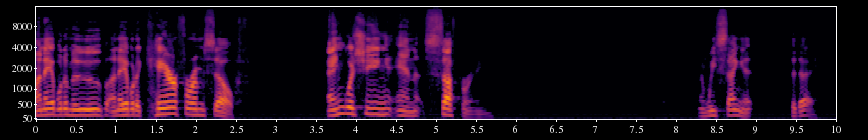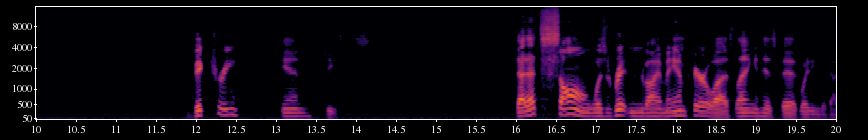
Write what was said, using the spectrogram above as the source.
unable to move, unable to care for himself, anguishing and suffering. And we sang it today. Victory in Jesus. that that song was written by a man paralyzed laying in his bed waiting to die.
